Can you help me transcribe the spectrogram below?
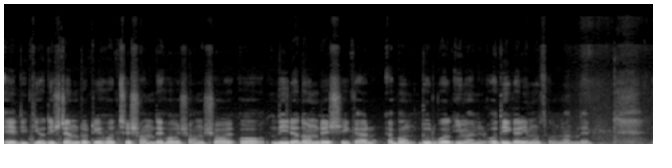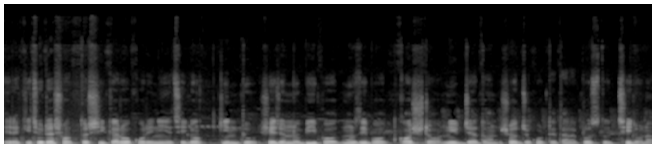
এ দ্বিতীয় দৃষ্টান্তটি হচ্ছে সন্দেহ, সংশয় ও দ্বিরাদণ্ডের শিকার এবং দুর্বল ইমানের অধিকারী মুসলমানদের। এরা কিছুটা সত্য স্বীকারও করে নিয়েছিল, কিন্তু সেজন্য বিপদ, মুসিবত, কষ্ট, নির্যাতন সহ্য করতে তারা প্রস্তুত ছিল না।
